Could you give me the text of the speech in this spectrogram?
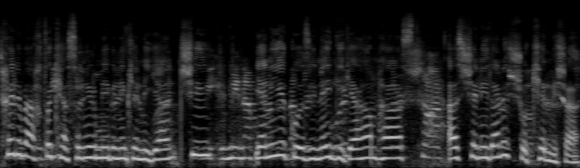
خیلی وقتا کسانی رو می‌بینیم که میگن چی؟ یعنی یه گزینه دیگه هم هست. از شنیدن شوکه میشن.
